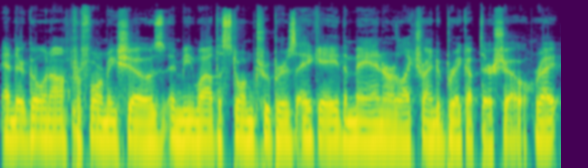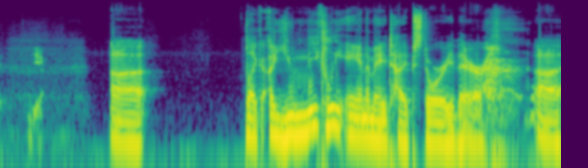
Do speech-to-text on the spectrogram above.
and they're going off performing shows and meanwhile the stormtroopers aka the man are like trying to break up their show right Yeah. uh like a uniquely anime type story there uh,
